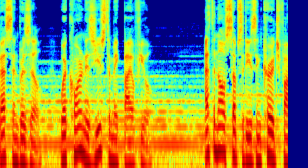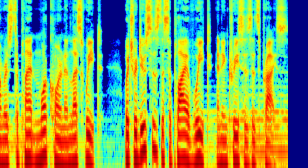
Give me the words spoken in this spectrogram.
US and Brazil, where corn is used to make biofuel. Ethanol subsidies encourage farmers to plant more corn and less wheat, which reduces the supply of wheat and increases its price.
